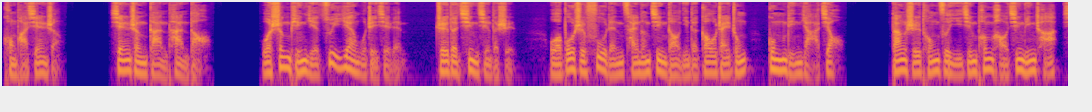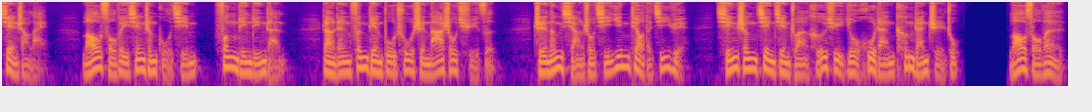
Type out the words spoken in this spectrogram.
恐怕先生……”先生感叹道：“我生平也最厌恶这些人。值得庆幸的是，我不是富人，才能进到您的高斋中恭领雅教。当时童子已经烹好清明茶献上来，老叟为先生鼓琴，风铃铃然，让人分辨不出是哪首曲子，只能享受其音调的激越。琴声渐渐转和煦，又忽然铿然止住。老叟问：‘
